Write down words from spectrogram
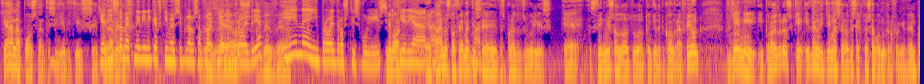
και άλλα πόστα της ηγετικής Γιατί στο παιχνίδι είναι και ο ευθύμιος Ζήπλαρος απλά για την Προεδρία. Βεβαίως. Είναι η πρόεδρος της Βουλής, λοιπόν, η κυρία. Επάνω στο θέμα της ε, της πρόεδρου της Βουλής. Ε, στην είσοδο του, των κεντρικών γραφείων βγαίνει η πρόεδρος και ήταν δική μας ερώτηση εκτός από μικρόφωνο κτλ.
